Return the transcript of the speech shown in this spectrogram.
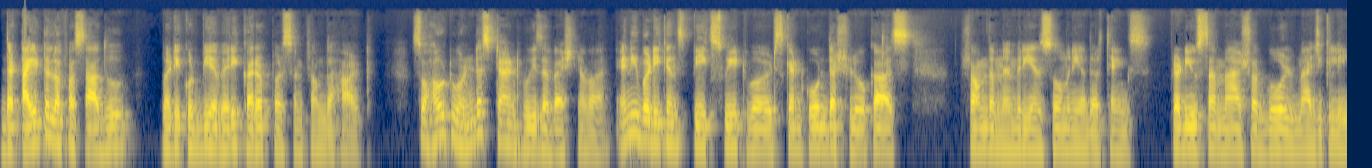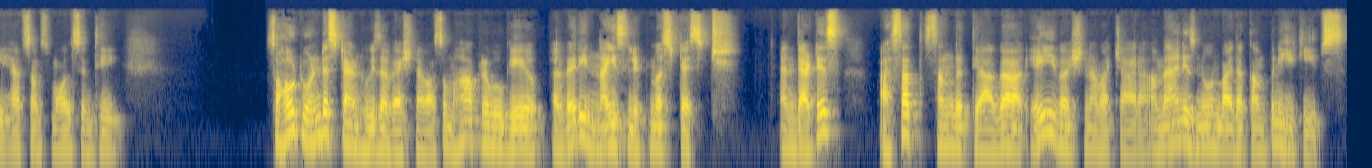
the title of a sadhu, but he could be a very corrupt person from the heart. So, how to understand who is a Vaishnava? Anybody can speak sweet words, can quote the shlokas from the memory, and so many other things. Produce some ash or gold magically, have some small siddhi. So, how to understand who is a Vaishnava? So, Mahaprabhu gave a very nice litmus test, and that is Asat Sangatyaga Ei Vaishnavachara. A man is known by the company he keeps.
